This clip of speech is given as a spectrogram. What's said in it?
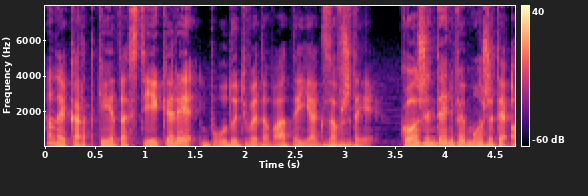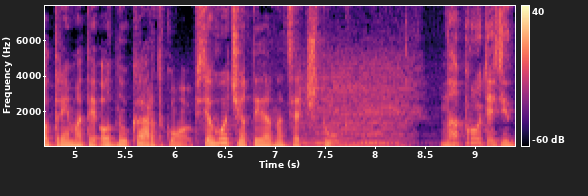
але картки та стікери будуть видавати як завжди. Кожен день ви можете отримати одну картку, всього 14 штук. На протязі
